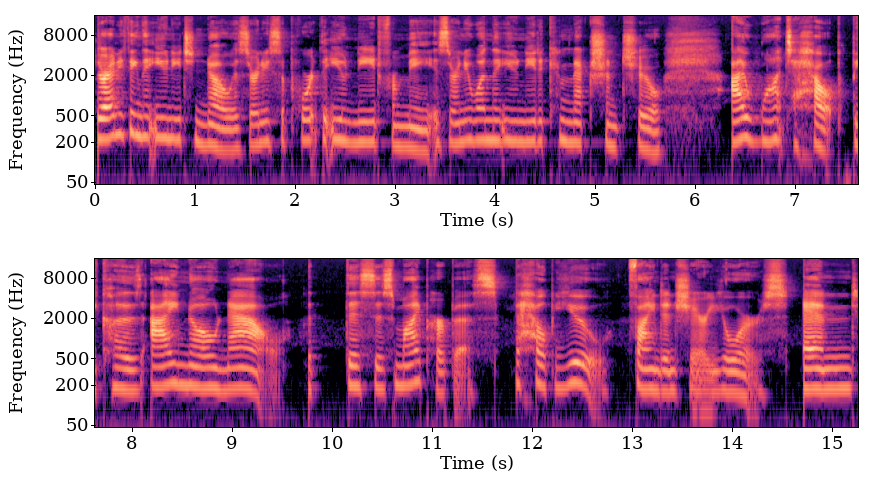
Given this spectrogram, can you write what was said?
there anything that you need to know? Is there any support that you need from me? Is there anyone that you need a connection to? I want to help because I know now that this is my purpose to help you find and share yours and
